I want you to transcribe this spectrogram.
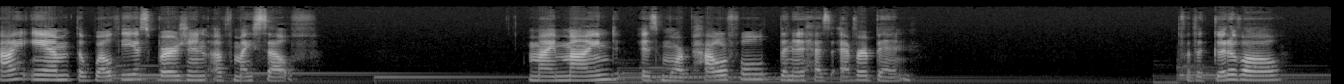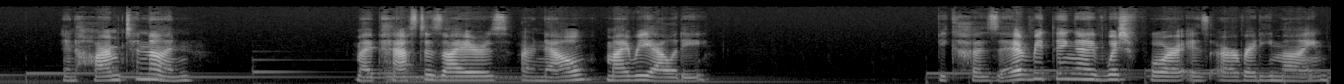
I am the wealthiest version of myself. My mind is more powerful than it has ever been. For the good of all and harm to none, my past desires are now my reality. Because everything I've wished for is already mine.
